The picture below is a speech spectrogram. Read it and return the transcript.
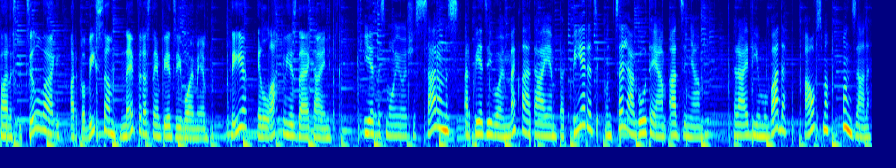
Parasti cilvēki ar pavisam neparastiem piedzīvojumiem. Tie ir Latvijas dēkaini. Iedvesmojošas sarunas ar piedzīvojumu meklētājiem par pieredzi un ceļā gūtajām atziņām. Raidījumu vada Ausma un Zane.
